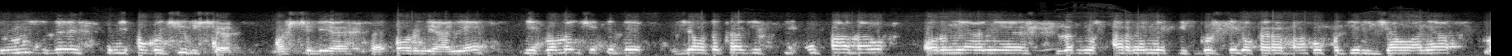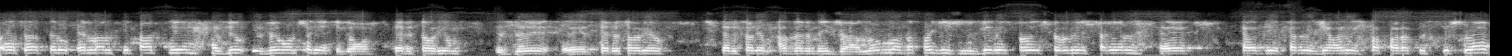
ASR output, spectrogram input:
nigdy nie pogodzili się właściwie Ormianie. I w momencie, kiedy Związek Radziecki upadał, Ormianie zarówno z Armenii, jak i z Górskiego Karabachu podjęli działania mające na celu emancypację, wy wyłączenie tego terytorium z e, terytorium terytorium Azerbejdżanu. Można powiedzieć, że z jednej strony jest również pewien, e, pewne działanie separatystyczne.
